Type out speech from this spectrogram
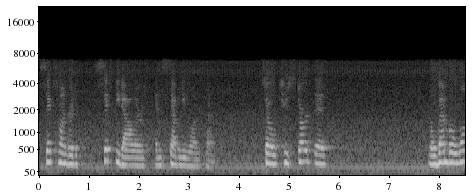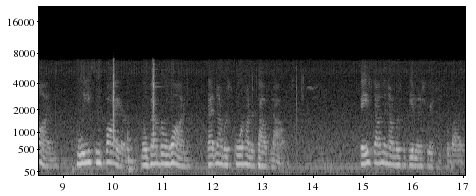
six hundred, sixty dollars and seventy-one cents. So to start this, November one, police and fire, November one, that number is four hundred thousand dollars. Based on the numbers that the administration's provided.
